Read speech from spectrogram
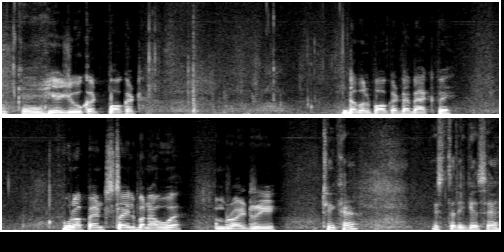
ओके ये U cut pocket double pocket है बैक पे। पूरा पैंट स्टाइल बना हुआ है। एम्ब्रॉयडरी ठीक है। इस तरीके से।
